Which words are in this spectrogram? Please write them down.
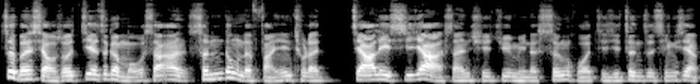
这本小说借这个谋杀案，生动地反映出了加利西亚山区居民的生活及其政治倾向。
